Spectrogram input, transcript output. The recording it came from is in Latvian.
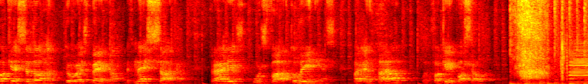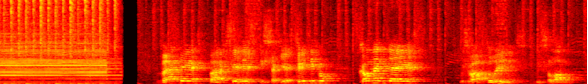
Hokeja sezona tuvojas beigām, bet mēs sākam raidījums uz vārtu līnijas par NHL un hokeju pasauli. Vērtējiet, parakstieties, izsakiet kritiku, komentējiet uz vārtu līnijas. Visu labu!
